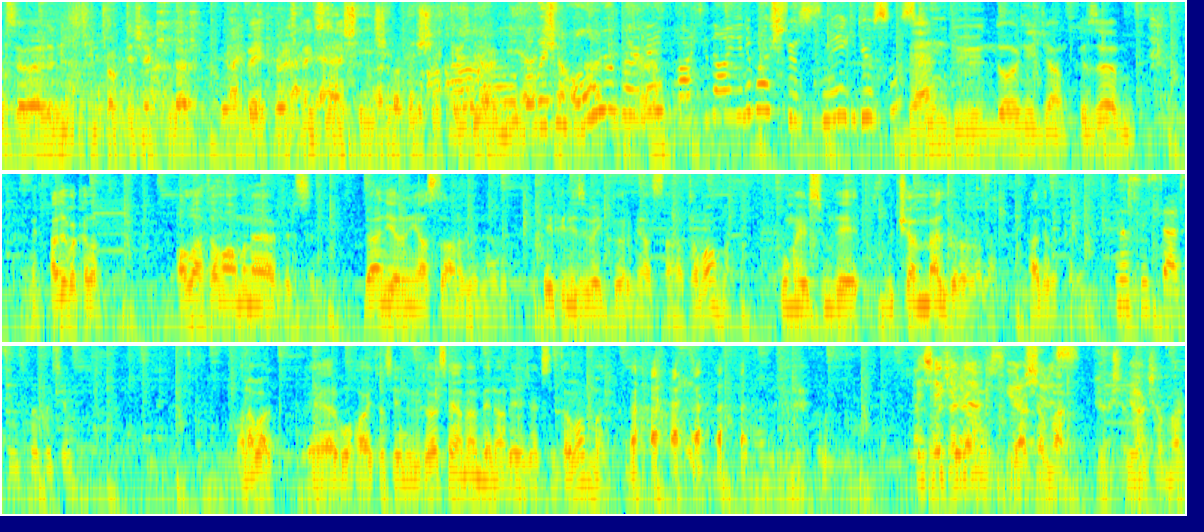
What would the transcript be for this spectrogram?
Konukseverleriniz için çok teşekkürler. Emin Bey, görüşmek üzere. her şey için Hadi bakalım. teşekkür ediyorum. İyi Babacığım akşamlar olmuyor böyle. diliyorum. Parti daha yeni başlıyor. Siz neye gidiyorsunuz? Ben düğünde oynayacağım kızım. Hadi bakalım. Allah tamamına erdirsin. Ben yarın yastığına dönüyorum. Hepinizi bekliyorum yastığına tamam mı? Bu mevsimde mükemmeldir oralar. Hadi bakalım. Nasıl isterseniz babacığım. Bana bak, eğer bu hayta seni üzerse hemen beni arayacaksın tamam mı? Teşekkürler. İyi akşamlar. İyi akşamlar. Hadi akşamlar.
